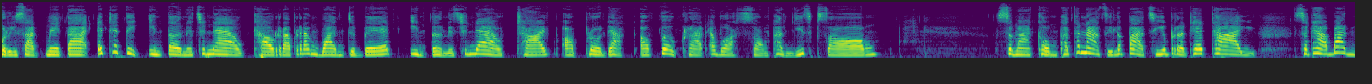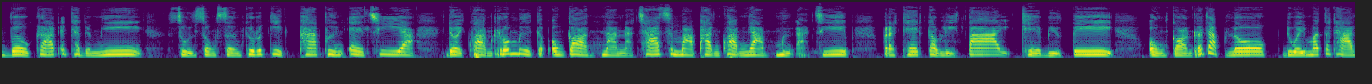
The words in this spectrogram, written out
บริษัทเมตาเอเทติกอินเตอร์เนชั่นแนลเข้ารับรางวัล The Best International Type of Product of World Class Award 2022 สมาคมพัฒนาศิลปาชีพประเทศไทย สถาบัน World Class Academy ศูนย์ส่งเสริมธุรกิจภาคพื้นเอเชีย โดยความร่วมมือกับองค์กรนานาชาติสมาพันธ์ความงามมืออาชีพ ประเทศเกาหลีใต้ K-Beauty องค์กรระดับโลก ด้วยมาตรฐาน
